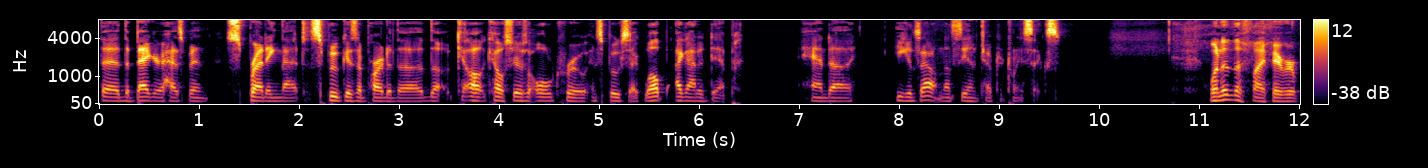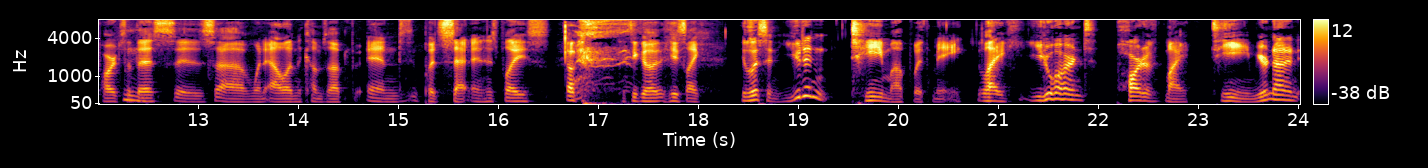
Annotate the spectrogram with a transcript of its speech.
the, the beggar, has been spreading that Spook is a part of the, the Kel- Kelsier's old crew. And Spook's like, well, I got a dip. And uh, he gets out. And that's the end of chapter 26. One of the my favorite parts of this is uh, when Elend comes up and puts Cett in his place. Okay. he goes, he's like, "Listen, you didn't team up with me. Like you aren't part of my team. You're not an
